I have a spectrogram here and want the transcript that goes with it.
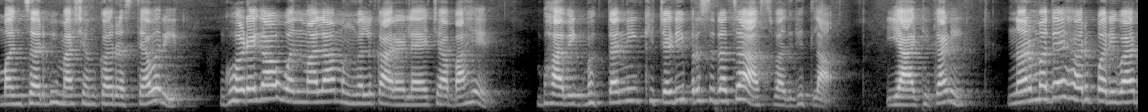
मनसर भीमाशंकर रस्त्यावरील घोडेगाव वनमाला मंगल कार्यालयाच्या बाहेर भाविक भक्तांनी खिचडी प्रसादाचा आस्वाद घेतला. या ठिकाणी नर्मदे हर परिवार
